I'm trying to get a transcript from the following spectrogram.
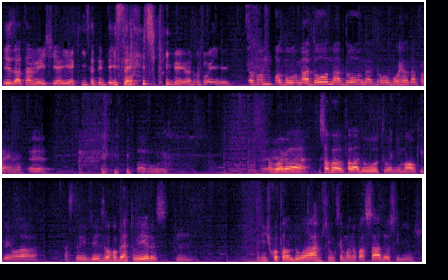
Exatamente. E aí aqui em 77, quem ganhou não foi ele. É o famoso, nadou, nadou, nadou, morreu na praia, né? É. Famoso. Agora, só pra falar do outro animal que ganhou lá as três vezes, é o Roberto Eiras. Hum. A gente ficou falando do Armstrong semana passada, é o seguinte.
